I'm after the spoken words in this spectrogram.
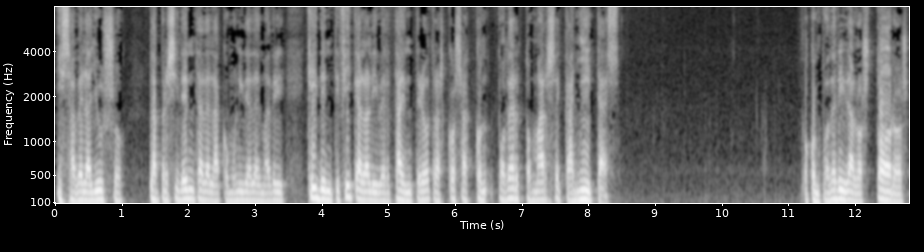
Isabel Ayuso, la presidenta de la Comunidad de Madrid, que identifica la libertad, entre otras cosas, con poder tomarse cañitas, o con poder ir a los toros,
